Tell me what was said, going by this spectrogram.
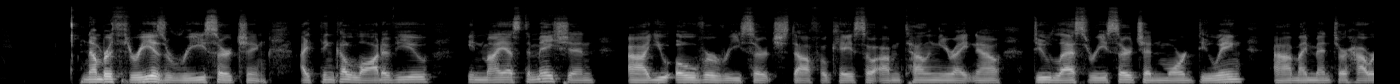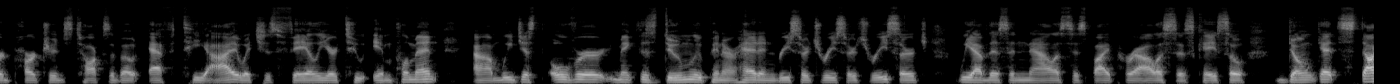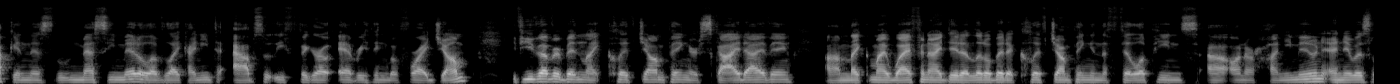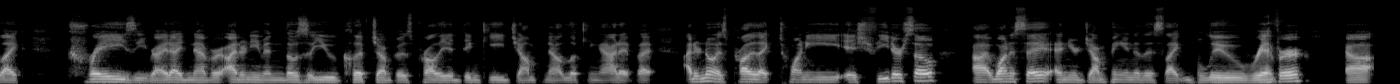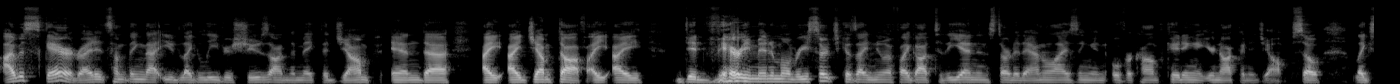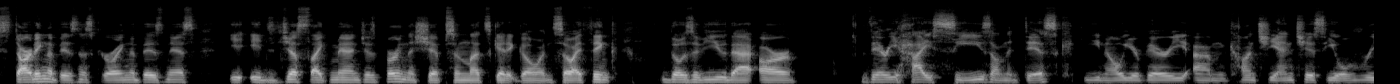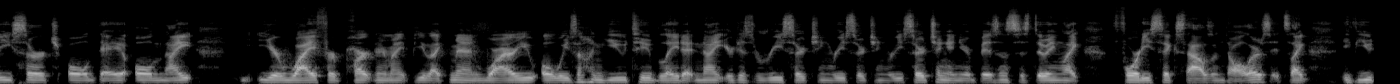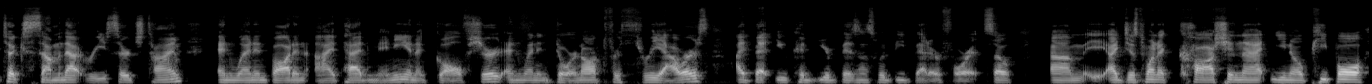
Number three is researching. I think a lot of you, in my estimation, uh, you over research stuff. Okay. So I'm telling you right now, do less research and more doing. Uh, my mentor, Howard Partridge, talks about FTI, which is failure to implement um, we just over make this doom loop in our head and research research research. We have this analysis by paralysis okay? So don't get stuck in this messy middle of like i need to absolutely figure out everything before i jump. If you've ever been like cliff jumping or skydiving um, like my wife and i did a little bit of cliff jumping in the philippines uh, on our honeymoon and it was like crazy, right? I'd never, I don't even, those of you cliff jumpers, probably a dinky jump now looking at it, but I don't know, it's probably like 20 ish feet or so, I want to say, and you're jumping into this like blue river. Uh, I was scared, right? It's something that you'd like leave your shoes on to make the jump. And uh, I, I jumped off. I, I, did very minimal research because I knew if I got to the end and started analyzing and overcomplicating it, you're not going to jump. So, like starting a business, growing a business, it's just like, man, just burn the ships and let's get it going. So I think those of you that are very high C's on the disc, you know, you're very um, conscientious, you'll research all day, all night. Your wife or partner might be like, man, why are you always on YouTube late at night? You're just researching, researching, researching, and your business is doing like $46,000. It's like if you took some of that research time and went and bought an iPad mini and a golf shirt and went and door knocked for three hours, I bet you could, your business would be better for it. So um, I just want to caution that, you know, people,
